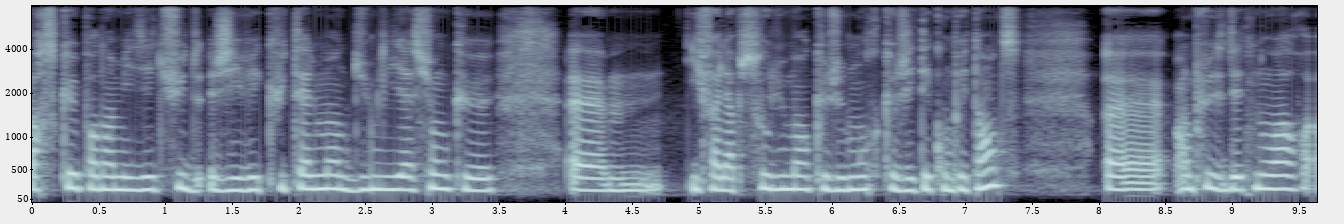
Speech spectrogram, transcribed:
parce que pendant mes études, j'ai vécu tellement d'humiliation que il fallait absolument que je montre que j'étais compétente. en plus d'être noire,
